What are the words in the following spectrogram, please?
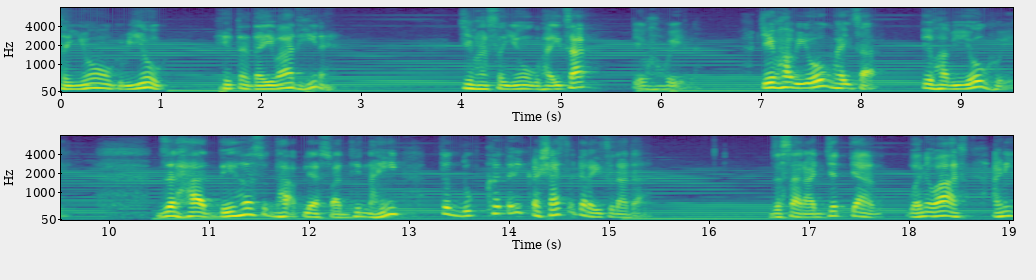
संयोग वियोग हे तर दैवाधीन आहे. जेव्हा संयोग व्हायचा तेव्हा होईल. जेव्हा वियोग व्हायचा तेव्हा वियोग होईल. जर हा देह सुद्धा आपल्या स्वाधीन नाही तर दुःख तरी कशाचं करायचं दादा? जसा राज्यत्याग वनवास आणि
